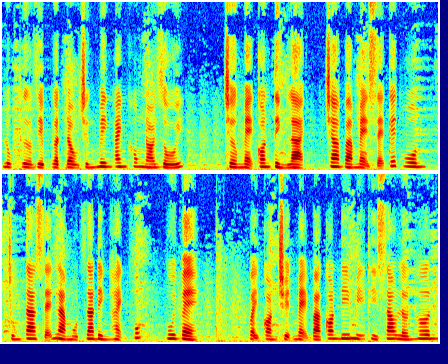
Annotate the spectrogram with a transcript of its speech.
Lục Thừa Diệp gật đầu chứng minh anh không nói dối. Chờ mẹ con tỉnh lại, cha và mẹ sẽ kết hôn, chúng ta sẽ là một gia đình hạnh phúc, vui vẻ. Vậy còn chuyện mẹ và con đi Mỹ thì sao lớn hơn?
